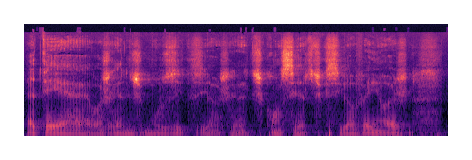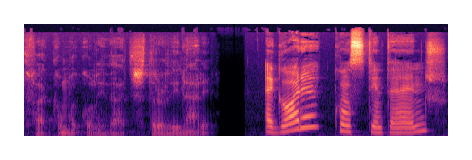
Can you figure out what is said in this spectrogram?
até aos grandes músicos e aos grandes concertos que se ouvem hoje, de facto com uma qualidade extraordinária. Agora, com 70 anos,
